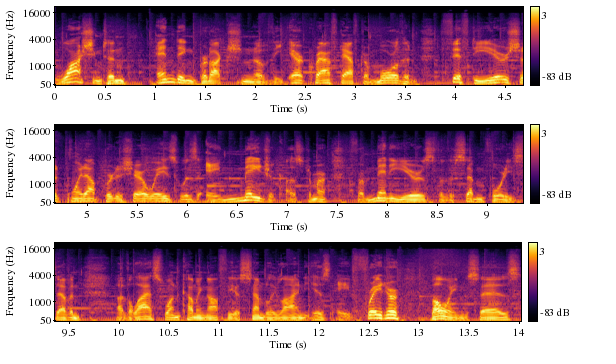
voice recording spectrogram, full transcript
Washington. Ending production of the aircraft after more than 50 years. Should point out British Airways was a major customer for many years for the 747. Uh, the last one coming off the assembly line is a freighter. Boeing says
